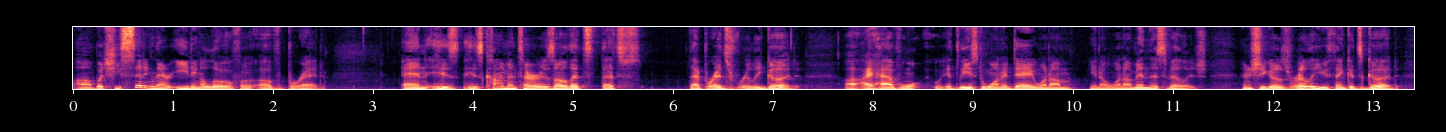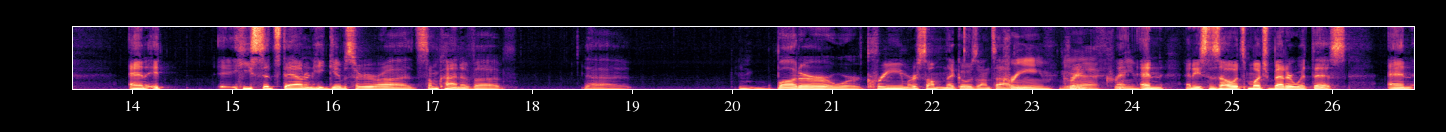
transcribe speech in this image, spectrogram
Uh, but she's sitting there eating a loaf of, of bread, and his his comment to her is, "Oh, that's that's that bread's really good. Uh, I have one, at least one a day when I'm you know when I'm in this village." And she goes, "Really? You think it's good?" And it he sits down and he gives her uh, some kind of a. Uh, butter or cream or something that goes on top Cream, Cream, yeah, cream. and and he says oh it's much better with this and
